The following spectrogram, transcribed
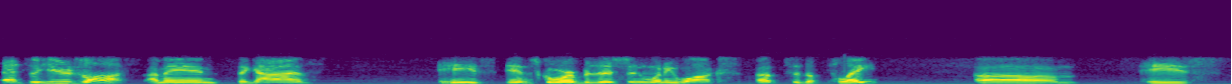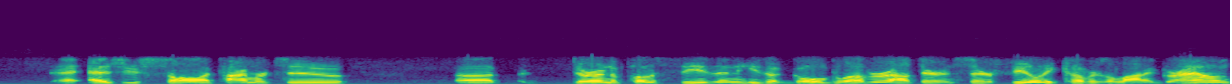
that's a huge loss. I mean, the guy's he's in scoring position when he walks up to the plate. Um, he's as you saw a time or two uh, during the postseason. He's a Gold Glover out there in center field. He covers a lot of ground.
